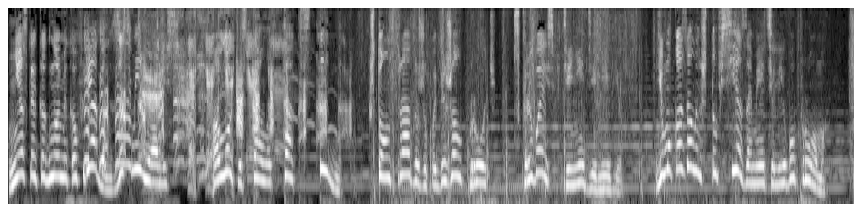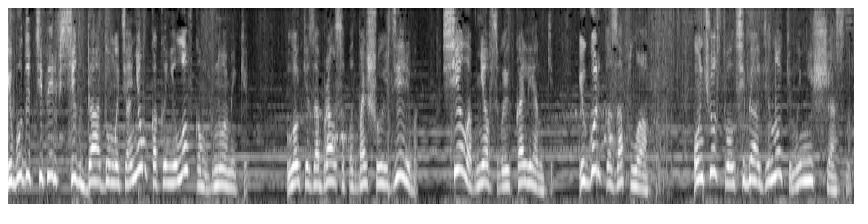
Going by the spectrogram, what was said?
Несколько гномиков рядом засмеялись, а Локи стало так стыдно, что он сразу же побежал прочь, скрываясь в тени деревьев. Ему казалось, что все заметили его промах и будут теперь всегда думать о нем, как о неловком гномике. Локи забрался под большое дерево, сел, обняв свои коленки, и горько заплакал. Он чувствовал себя одиноким и несчастным.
